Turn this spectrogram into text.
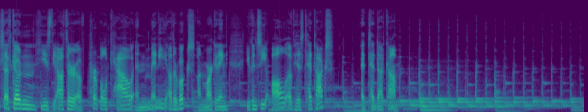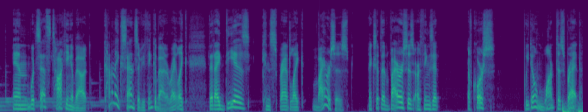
Seth Godin, he's the author of Purple Cow and many other books on marketing. You can see all of his TED Talks at TED.com. And what Seth's talking about kind of makes sense if you think about it, right? Like that ideas can spread like viruses, except that viruses are things that, of course, we don't want to spread.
